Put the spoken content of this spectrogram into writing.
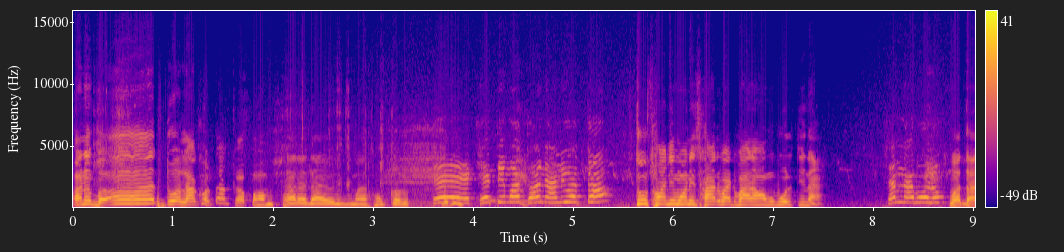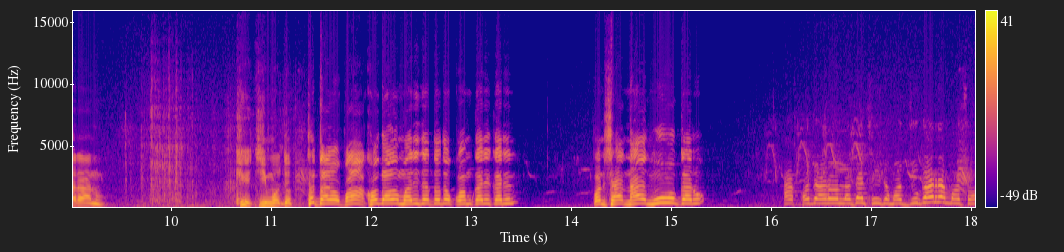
અને બધો લાખો તો કપામ જ આવ્યો નહીં મારે શું કરું? ખેતીમાં ધન આલ્યું હોત તો? તું છોની મોની સારવાટ મારા હું બોલતી ના. કેમ ના બોલો? વધારાનું. ખેંચીમાં તો તારો ભા આખો દાડો મરી જતો તો કોમ કરી કરીને? પણ સાર ના હું શું કરું? આખો દારો લગા છે તમે જુગાર રમો છો?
